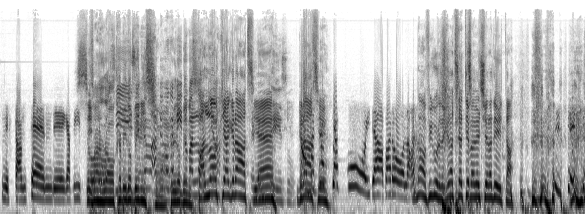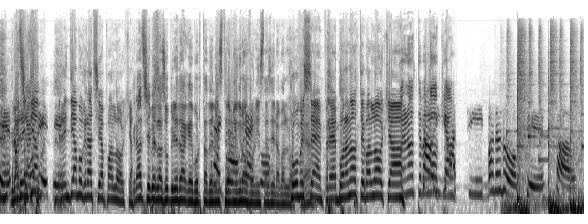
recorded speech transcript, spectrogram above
Ne sta intende, capito? Sì. Ho capito sì, benissimo. abbiamo ho capito capito, benissimo. Pallocchia, grazie, eh. No, ma Grazie. grazie a voi della parola. No, figurati, grazie a te per avercela detta. Sì, sì, sì, Grazie. rendiamo, rendiamo grazie a Pallocchia. Grazie per la sobrietà che hai portato ai Prego, nostri microfoni prego. stasera, Pallocchia. Come eh. sempre, eh. buonanotte Pallocchia. Buonanotte, Ciao Pallocchia. ragazzi, buonanotte. Ciao.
